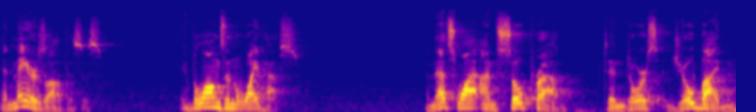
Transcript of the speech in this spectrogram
and mayor's offices. It belongs in the White House. And that's why I'm so proud to endorse Joe Biden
